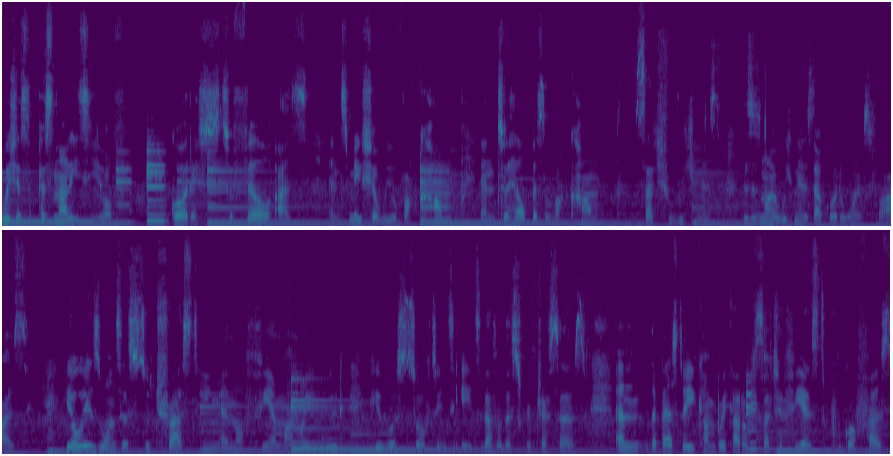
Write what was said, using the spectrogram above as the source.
which is a personality of God is to fill us and to make sure we overcome and to help us overcome such weakness. This is not a weakness that God wants for us. He always wants us to trust Him and not fear man. When you read Hebrews 12 28, that's what the scripture says. And the best way you can break out of such a fear is to put God first,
